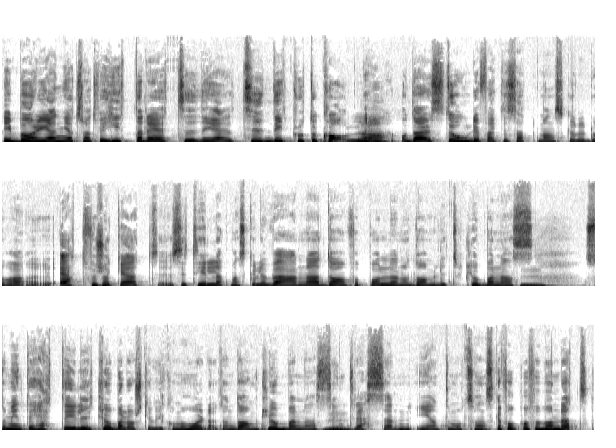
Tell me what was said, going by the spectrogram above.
I början, jag tror att vi hittade ett tidigare, tidigt protokoll. Ja. Och där stod det faktiskt att man skulle då, ett, försöka att se till att man skulle värna damfotbollen och damelitklubbarnas mm som inte hette elitklubbar då ska vi komma ihåg det, utan damklubbarnas mm. intressen gentemot Svenska fotbollförbundet.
